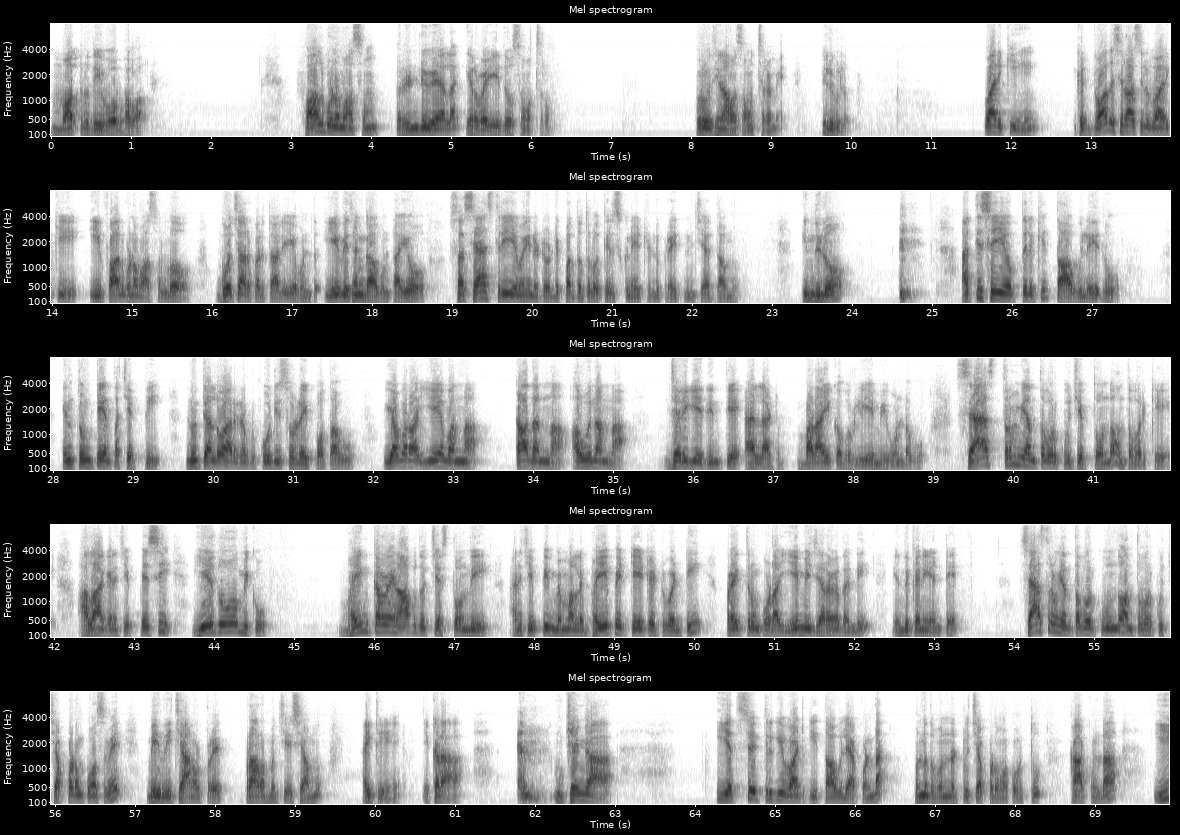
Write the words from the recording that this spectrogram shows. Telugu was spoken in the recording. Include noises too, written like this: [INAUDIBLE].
మాతృదేవోభవ ఫాల్గుణ మాసం రెండు వేల ఇరవై ఐదో సంవత్సరం. క్రోధినామ సంవత్సరమే తెలుగులో. వారికి ఇక ద్వాదశ రాశుల వారికి ఈ ఫాల్గుణ మాసంలో గోచార ఫలితాలు ఏ ఏ విధంగా ఉంటాయో సశాస్త్రీయమైనటువంటి పద్ధతిలో తెలుసుకునేటువంటి ప్రయత్నం చేద్దాము. ఇందులో అతిశయోక్తులకి తావు లేదు. ఇంత ఉంటే ఇంత చెప్పి నువ్వు తెల్లవారినప్పుడు కోటీశ్వరుడైపోతావు. ఎవరా ఏమన్నా కాదన్నా అవునన్నా జరిగేది ఇంతే. అలాంటి బడాయి కబుర్లు ఏమీ ఉండవు. శాస్త్రం ఎంతవరకు చెప్తోందో అంతవరకే. అలాగని చెప్పేసి ఏదో మీకు భయంకరమైన ఆపద వచ్చేస్తోంది అని చెప్పి మిమ్మల్ని భయపెట్టేటటువంటి ప్రయత్నం కూడా ఏమీ జరగదండి. ఎందుకని అంటే శాస్త్రం ఎంతవరకు ఉందో అంతవరకు చెప్పడం కోసమే మేము ఈ ఛానల్ ప్రారంభం చేశాము. అయితే ఇక్కడ ముఖ్యంగా ఈ అతిశక్తులకి వాటికి తావు లేకుండా ఉన్నది ఉన్నట్టు చెప్పడం ఒక వంతు కాకుండా ఈ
